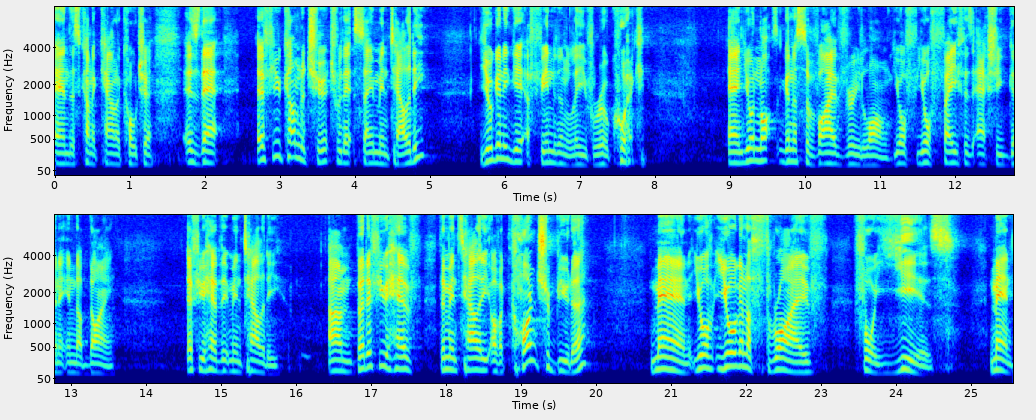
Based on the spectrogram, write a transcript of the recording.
and this kind of counterculture is that if you come to church with that same mentality, you're going to get offended and leave real quick. And you're not going to survive very long. Your, your faith is actually going to end up dying if you have that mentality. Um, but if you have the mentality of a contributor, man, you're, you're going to thrive for years. Man,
